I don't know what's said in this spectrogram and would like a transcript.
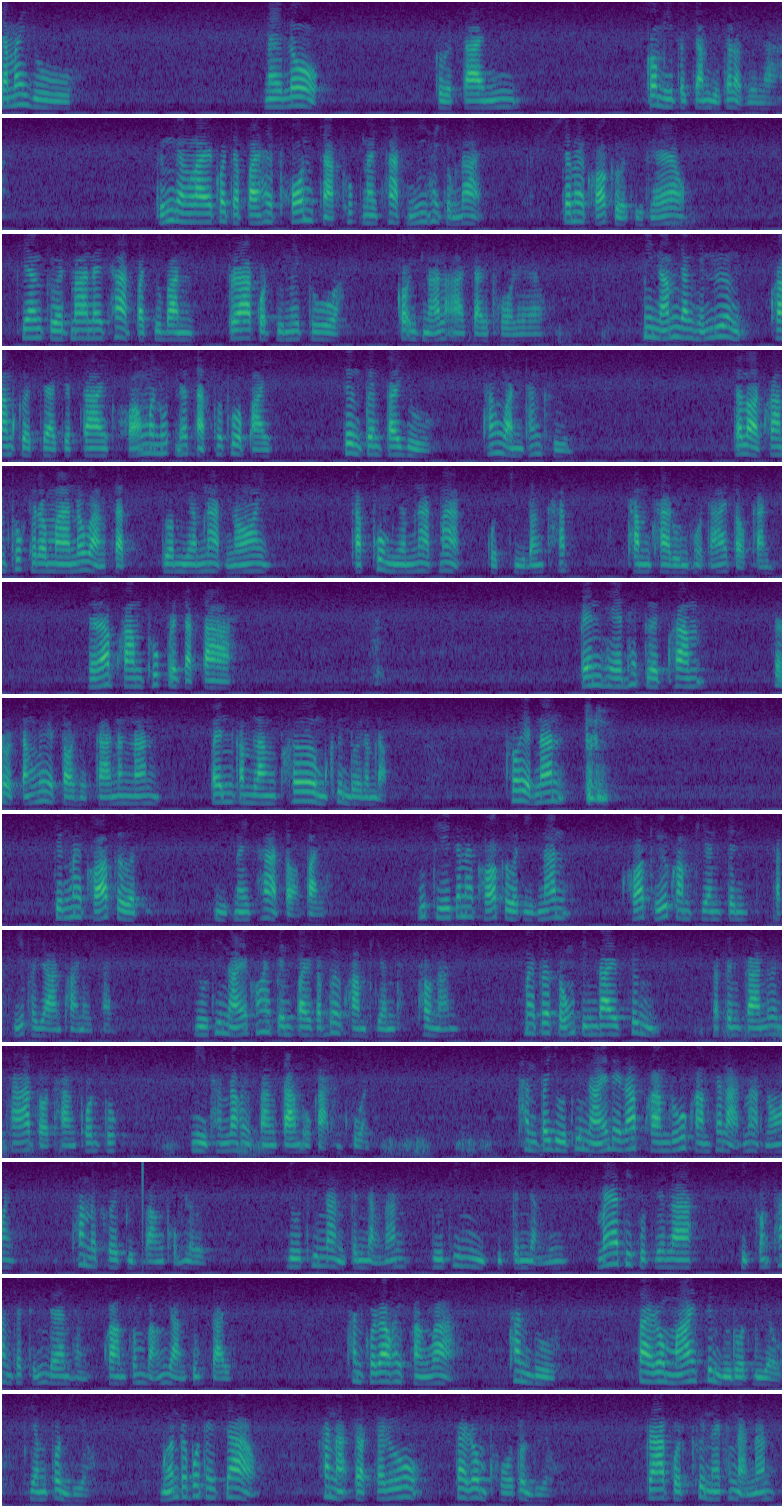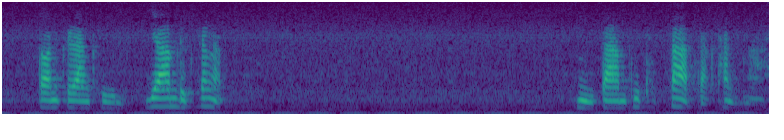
จะไม่อยู่ในโลก เกิดตายนี้ ก็มีประจำอยู่ตลอดเวลา ถึงอย่างไรก็จะไปให้พ้นจากทุกในชาตินี้ให้จงได้ จะไม่ขอเกิดอีกแล้ว เพียงเกิดมาในชาติปัจจุบันปรากฏอยู่ในตัว ก็อิจนาละอาใจพอแล้วมีน้ำยังเห็นเรื่องความเกิดแก่เจ็บตายของมนุษย์และสัตว์ทั่วไป ซึ่งเป็นไปอยู่ทั้งวันทั้งคืน ตลอดความทุกข์ทรมานระหว่างสัตว์ตัวมีอำนาจน้อย กับผู้มีอำนาจมากกดขี่บังคับทำทารุณโหดร้ายต่อกันได้รับความทุกข์ประจักษ์ตา เป็นเหตุให้เกิดความสลดสังเวชต่อเหตุการณ์นั้น ๆ เป็นกำลังเพิ่มขึ้นโดยลำดับ เพราะเหตุนั้น จึงไม่ขอเกิดอีกในชาติต่อไปวิธีจะไม่ขอเกิดอีกนั้น ขอถือความเพียรเป็นสักขีพยานภายในใจอยู่ที่ไหนขอให้เป็นไปกับด้วยความเพียรเท่านั้น ไม่ประสงค์สิ่งใดซึ่งจะเป็นการเนื่นช้าต่อทางพ้นทุกข์นี่ท่านเล่าให้ฟังตามโอกาสทันควร ท่านไปอยู่ที่ไหนได้รับความรู้ความฉลาดมากน้อย ท่านไม่เคยปิดบังผมเลย อยู่ที่นั่นเป็นอย่างนั้น อยู่ที่นี่จิตเป็นอย่างนี้ แม้ที่สุดเวลาจิตของท่านจะถึงแดนแห่งความสมหวังอย่างจุใจ ท่านก็เล่าให้ฟังว่า ท่านอยู่ใต้ร่มไม้ซึ่งอยู่โดดเดี่ยว เพียงต้นเดียว เหมือนพระพุทธเจ้า ขณะตรัสรู้ใต้ร่มโพต้นเดียว ปรากฏขึ้นในขณะนั้น ตอนกลางคืน ยามดึกสงัด มีตามที่ทราบจากท่านมา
